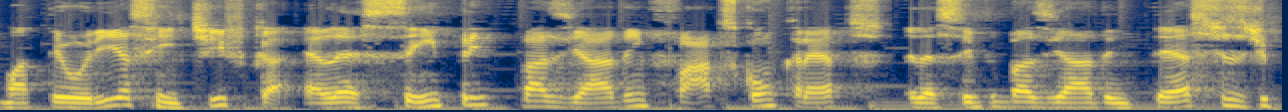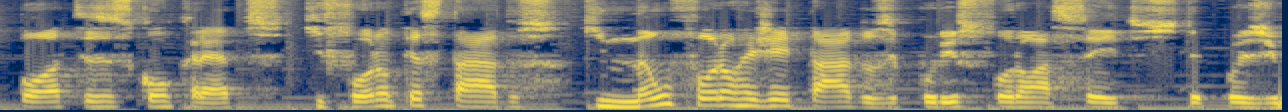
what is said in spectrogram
Uma teoria científica ela é sempre baseada em fatos concretos. Ela é sempre baseada em testes de hipóteses concretos que foram testados, que não foram rejeitados e por isso foram aceitos depois de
